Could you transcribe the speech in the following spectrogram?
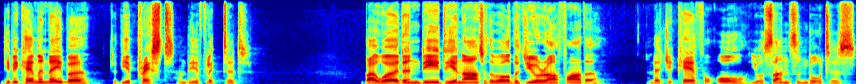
And he became a neighbor to the oppressed and the afflicted. By word and deed, he announced to the world that you are our Father, and that you care for all your sons and daughters.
